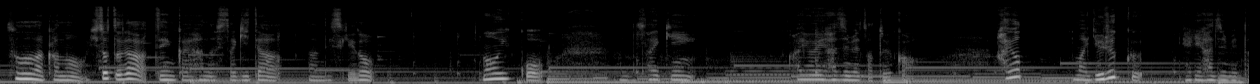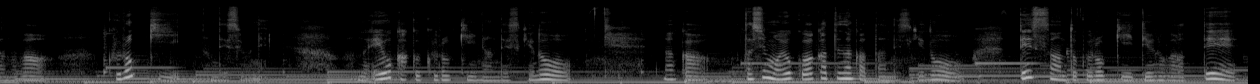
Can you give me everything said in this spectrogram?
その中の一つが前回話したギターなんですけどもう一個あの最近通い始めたというか通っまあ緩くやり始めたのがクロッキーなんですよね。あの絵を描くクロッキーなんですけどなんか私もよく分かってなかったんですけどデッサンとクロッキーっていうのがあって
